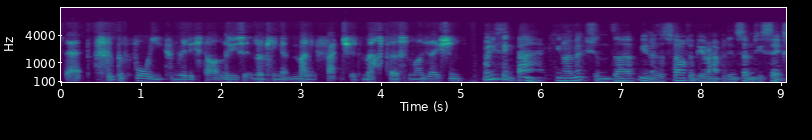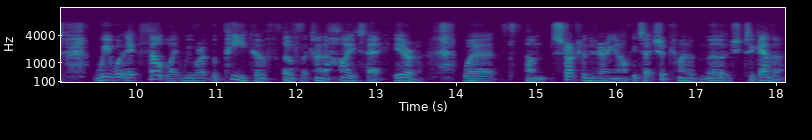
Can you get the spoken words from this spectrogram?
step before you can really start losing, looking at manufactured mass personalization when you think back, you know, I mentioned the, you know, the start of Buro Happold in '76. We were, it felt like we were at the peak of of the kind of high tech era, where um, structural engineering and architecture kind of merged together,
